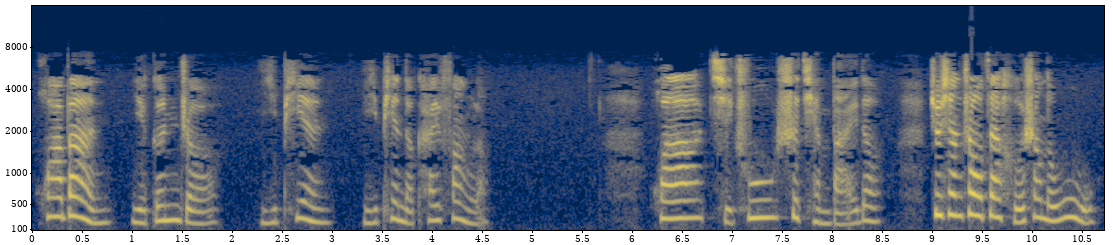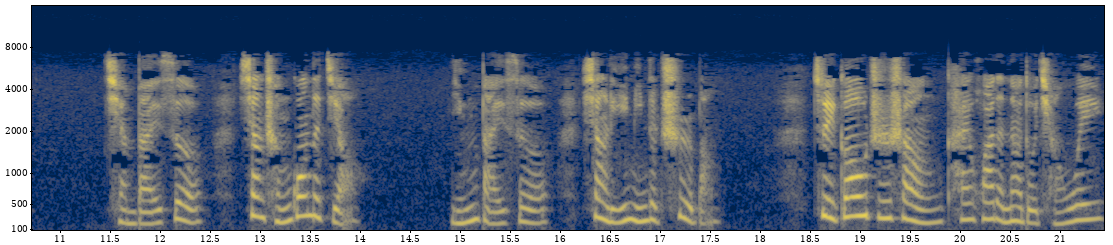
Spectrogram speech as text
花瓣也跟着一片一片的开放了。花起初是浅白的，就像罩在河上的雾。浅白色像晨光的脚，银白色像黎明的翅膀。最高枝上开花的那朵蔷薇，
